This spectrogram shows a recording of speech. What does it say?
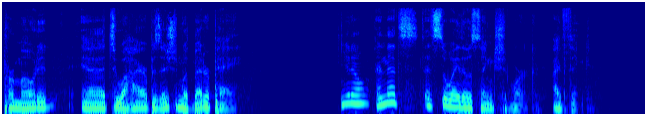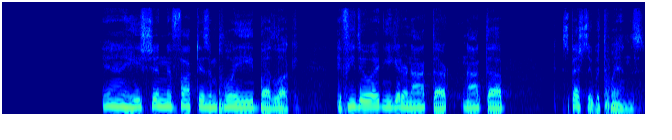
promoted uh, to a higher position with better pay. You know, and that's that's the way those things should work. I think. Yeah, he shouldn't have fucked his employee, but look, if you do it and you get her knocked up, knocked up, especially with twins,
